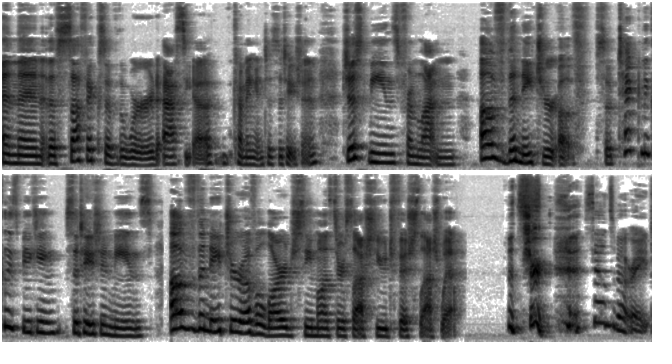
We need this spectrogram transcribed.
And then the suffix of the word asia, coming into cetacean, just means from Latin of the nature of. So technically speaking, cetacean means of the nature of a large sea monster slash huge fish slash whale. Sure. Sounds about right.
